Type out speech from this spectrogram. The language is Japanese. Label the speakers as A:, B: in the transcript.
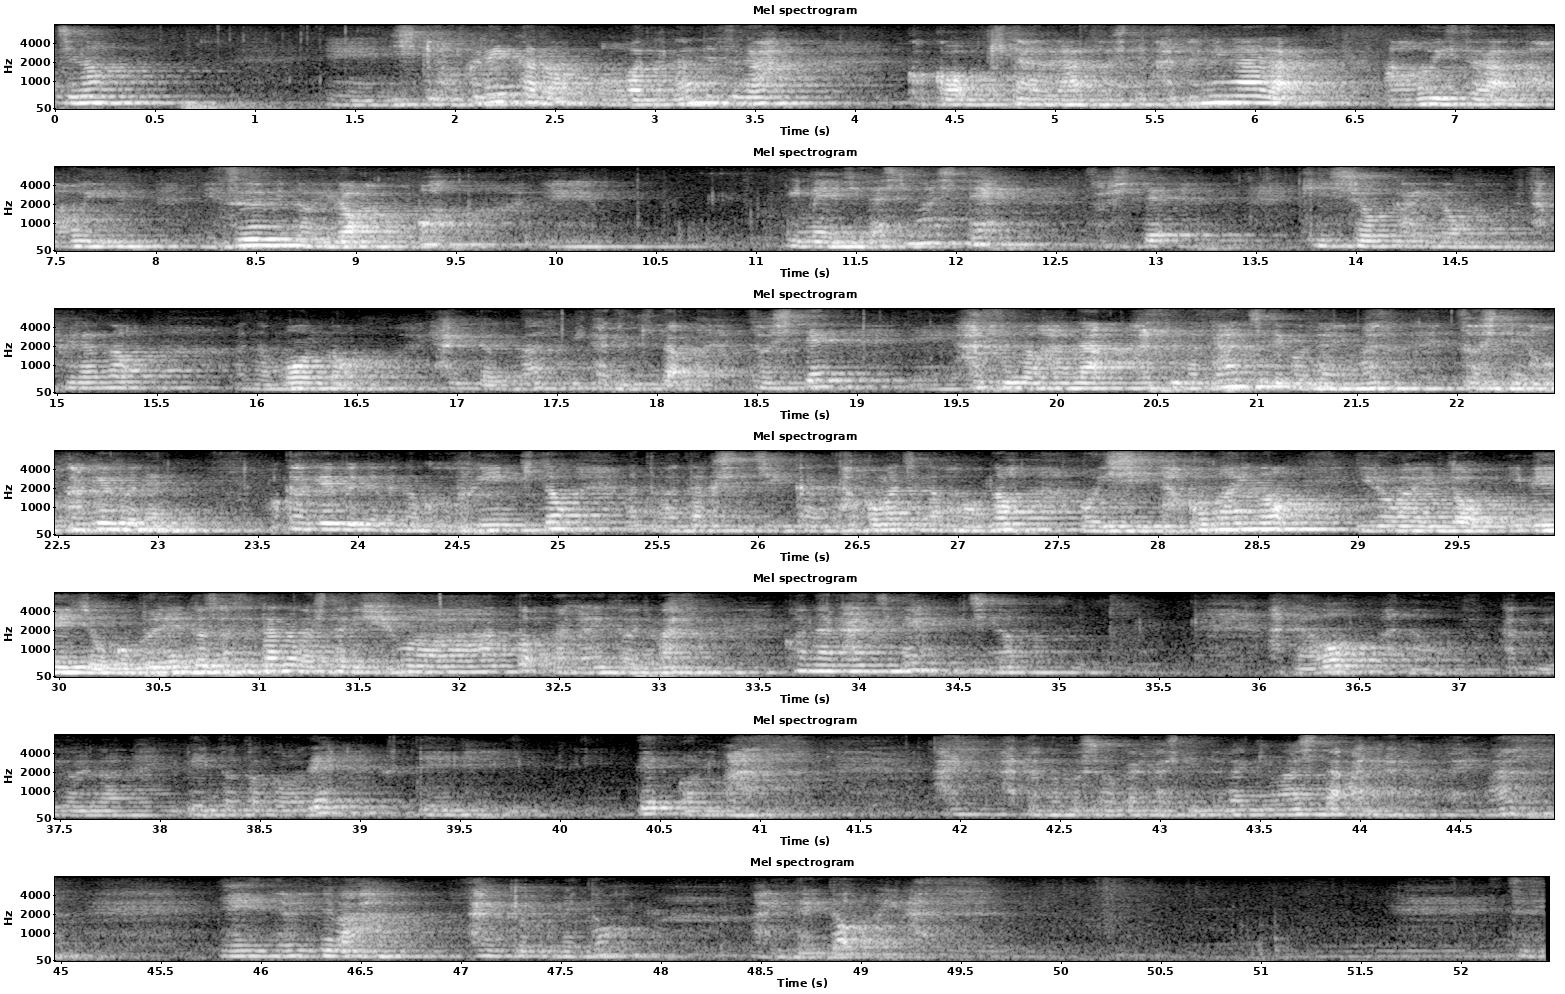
A: ちの、えー、錦北連歌の大畑なんですがここ北浦そして霞ヶ浦青い空青い湖の色を、えー、イメージいたしましてそして金賞会の桜のあの門の入っております三日月とそして、蓮の花蓮が産地でございます。そしてほかげ船。ほかげ船の雰囲気とあと私5倍の色合いとイメージをブレンドさせたのが下にシュワーッと流れておりますこんな感じでうちの花をあの各いろいろなイベントのところで振っていっております。はい肌のご紹介させていただきました。ありがとうございます、えー、それでは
